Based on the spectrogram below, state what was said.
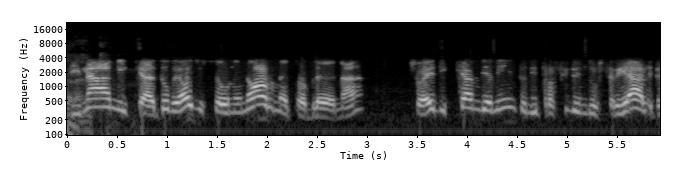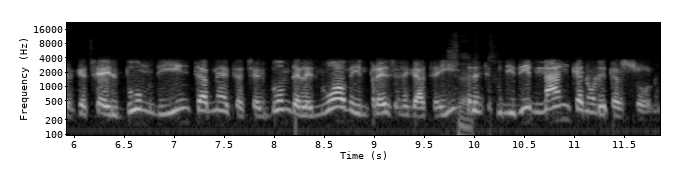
dinamica dove oggi c'è un enorme problema, cioè di cambiamento di profilo industriale, perché c'è il boom di internet, c'è il boom delle nuove imprese legate a internet, Certo. quindi lì mancano le persone.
